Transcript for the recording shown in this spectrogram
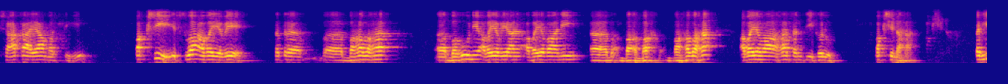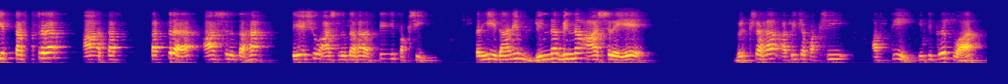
शाखायाम् अस्ति पक्षी स्व अवयवे, तत्र बहवः बहूनि अवयवया, अवयवानि बहवः अवयवाः सन्ति खलु, पक्षिणः। तर्हि तत्र तत्र आश्रितः, तेषु आश्रितः अस्ति पक्षी। तर्हि इदानीं भिन्नभिन्न आश्रये वृक्षः अपि च पक्षी अस्ति इति कृत्वा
